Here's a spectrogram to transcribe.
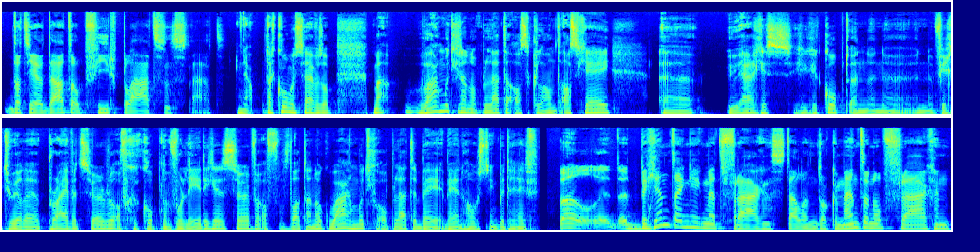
dat jouw data op vier plaatsen staat. Ja, daar komen cijfers op. Maar waar moet je dan op letten als klant? Als jij uh, u ergens gekoopt een, een, een virtuele private server of gekoopt een volledige server of wat dan ook, waar moet je op letten bij, bij een hostingbedrijf? Wel, het begint denk ik met vragen stellen, documenten opvragen.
